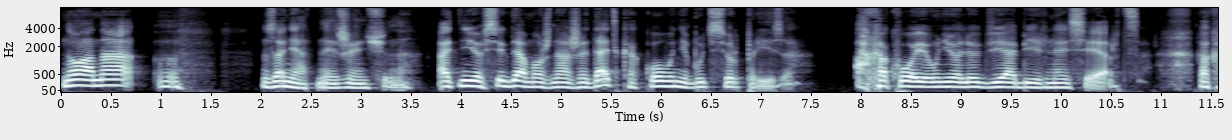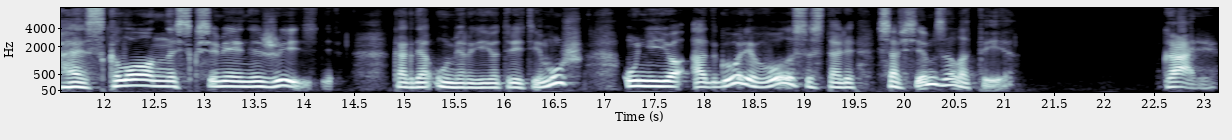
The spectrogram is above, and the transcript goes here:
Но она э, занятная женщина. От нее всегда можно ожидать какого-нибудь сюрприза. А какое у нее любвеобильное сердце! Какая склонность к семейной жизни! Когда умер ее третий муж, у нее от горя волосы стали совсем золотые. «Гарри,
